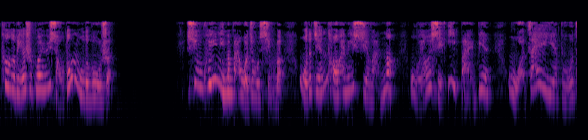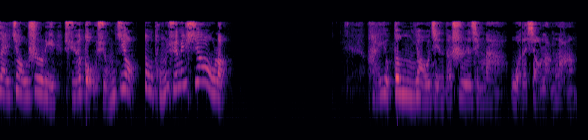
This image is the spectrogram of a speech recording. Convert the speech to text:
特别是关于小动物的故事。幸亏你们把我叫醒了，我的检讨还没写完呢。我要写一百遍，我再也不在教室里学狗熊叫，逗同学们笑了。还有更要紧的事情呢，我的小朗朗，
